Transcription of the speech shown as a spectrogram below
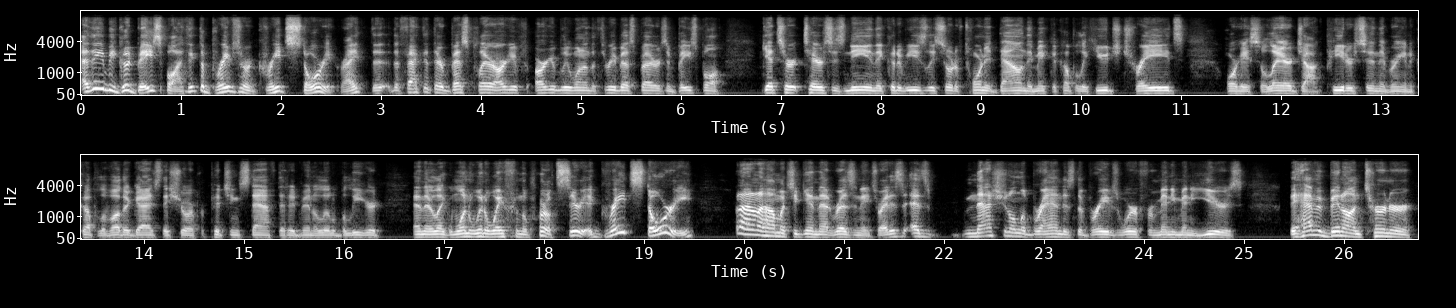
I think it'd be good baseball. I think the Braves are a great story, right? The, the fact that their best player, argu- arguably one of the three best players in baseball, gets hurt, tears his knee, and they could have easily sort of torn it down. They make a couple of huge trades. Jorge Soler, Joc Pederson. They bring in a couple of other guys. They show up a pitching staff that had been a little beleaguered, and they're like one win away from the World Series. A great story, but I don't know how much again that resonates. Right, as as national a brand as the Braves were for many many years, they haven't been on Turner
